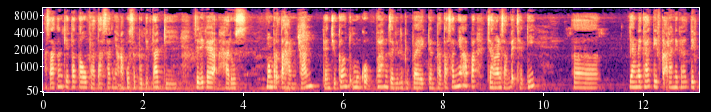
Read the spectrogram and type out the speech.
Asalkan kita tahu batasan yang aku sebutin tadi. Jadi kayak harus mempertahankan dan juga untuk mengubah menjadi lebih baik. Dan batasannya apa? Jangan sampai jadi uh, yang negatif ke arah negatif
